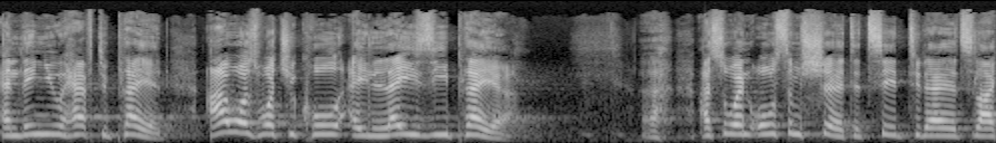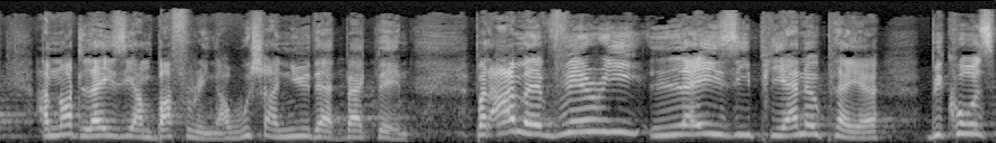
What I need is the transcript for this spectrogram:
and then you have to play it. I was what you call a lazy player. Uh, I saw an awesome shirt. It said today, it's like, I'm not lazy, I'm buffering. I wish I knew that back then. But I'm a very lazy piano player because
